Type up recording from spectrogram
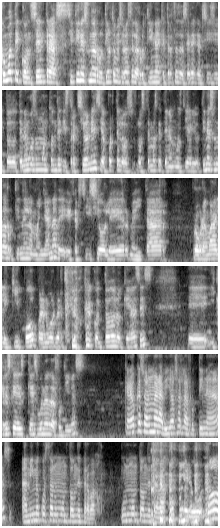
¿Cómo te concentras? Si tienes una rutina, tú mencionaste la rutina que tratas de hacer ejercicio y todo, tenemos un montón de distracciones y aparte los, los temas que tenemos diario. ¿Tienes una rutina en la mañana de ejercicio, leer, meditar, programar al equipo para no volverte loca con todo lo que haces? Eh, ¿Y crees que es, que es buena las rutinas? Creo que son maravillosas las rutinas. A mí me cuestan un montón de trabajo un montón de trabajo, pero no,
